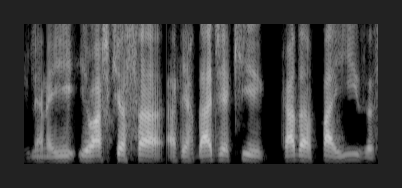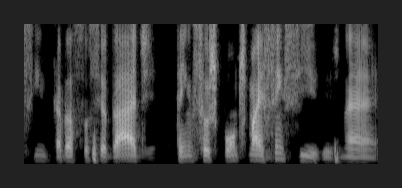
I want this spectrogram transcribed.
Juliana. E eu acho que essa a verdade é que cada país, assim, cada sociedade tem os seus pontos mais sensíveis, né?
